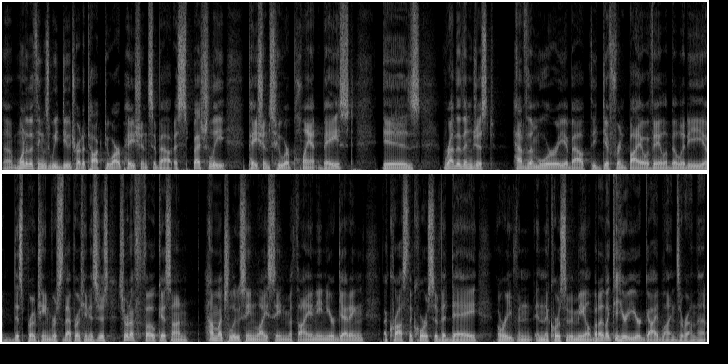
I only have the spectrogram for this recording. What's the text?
um, one of the things we do try to talk to our patients about, especially patients who are plant based, is rather than just have them worry about the different bioavailability of this protein versus that protein, is just sort of focus on how much leucine, lysine, methionine you're getting across the course of a day or even in the course of a meal. But I'd like to hear your guidelines around that.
